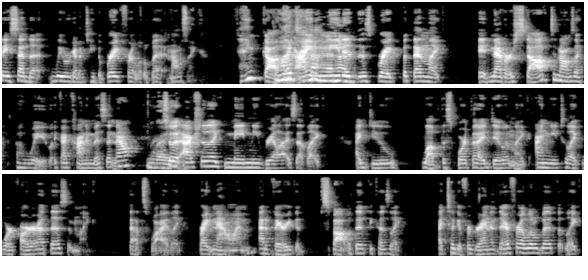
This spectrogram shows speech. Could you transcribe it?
they said that we were gonna take a break for a little bit and I was like, thank God, like I needed this break. But then like it never stopped and I was like, oh wait, like I kind of miss it now. Right. So it actually like made me realize that like I do love the sport that I do and like I need to like work harder at this and like that's why like right now I'm at a very good spot with it because like I took it for granted there for a little bit, but like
